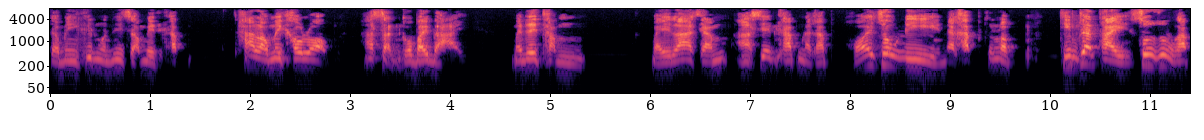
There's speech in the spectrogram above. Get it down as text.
จะมีขึ้นวันที่สามเอ็ดครับ ถ้าเราไม่เข้ารอบฮัสสันก็บายบาย ไม่ได้ทำไปล่าแชมป์อาเซียนครับนะครับ ขอให้โชคดีนะครับสำหรับทีมชาติไทยสู้ๆครับ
